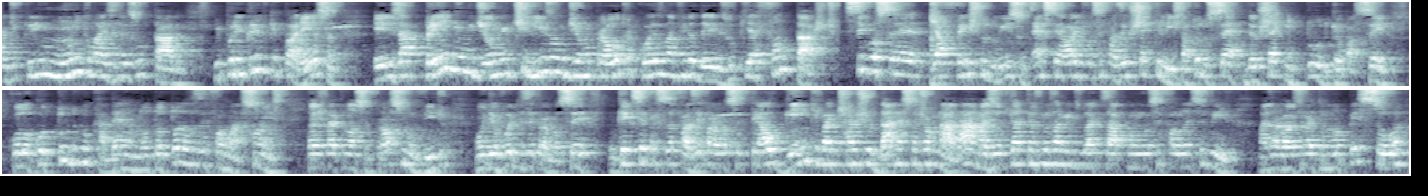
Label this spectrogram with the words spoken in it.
adquirem muito mais resultado. E por incrível que pareça, eles aprendem o idioma e utilizam o idioma para outra coisa na vida deles, o que é fantástico. Se você já fez tudo isso, essa é a hora de você fazer o checklist. Tá tudo certo? Deu check em tudo que eu passei? Colocou tudo no caderno, notou todas as informações? Então a gente vai para o nosso próximo vídeo, onde eu vou dizer para você o que, que você precisa fazer para você ter alguém que vai te ajudar nessa jornada. Ah, mas eu já tenho os meus amigos do WhatsApp, como você falou nesse vídeo. Mas agora você vai ter uma pessoa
